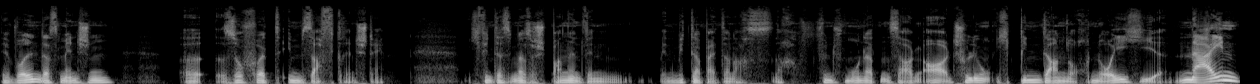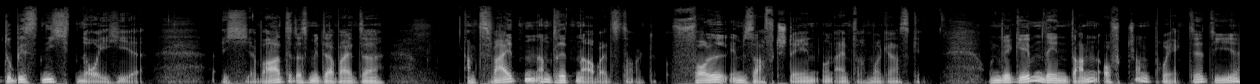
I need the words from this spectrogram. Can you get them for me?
Wir wollen, dass Menschen äh, sofort im Saft drinstehen. Ich finde das immer so spannend, wenn, wenn Mitarbeiter nach, nach fünf Monaten sagen, ah, Entschuldigung, ich bin da noch neu hier. Nein, du bist nicht neu hier. Ich erwarte, dass Mitarbeiter am zweiten, am dritten Arbeitstag voll im Saft stehen und einfach mal Gas geben. Und wir geben denen dann oft schon Projekte, die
